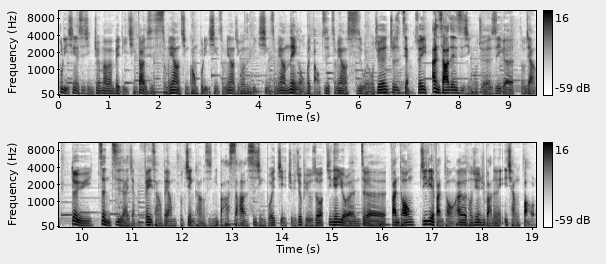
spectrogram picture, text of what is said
不理性的事情就会慢慢被理清，到底是什么样的情况不理性，什么样的情况是理性，什么样的内容会导致什么样的思维。我觉得就是这样，所以暗杀这件事情，我觉得是一个怎么讲？对于政治来讲，非常非常不健康的事情。你把他杀了，事情不会解决。就比如说，今天有人这个反同，激烈反同，还有同性恋去把那个人一枪爆了，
